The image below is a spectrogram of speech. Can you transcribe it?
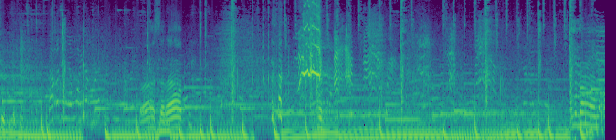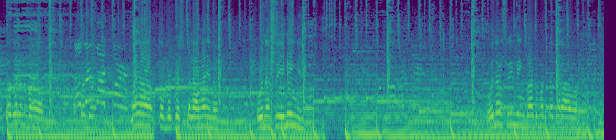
Dapat tingnan mo, ilang oras. Ah, sarap. ano ba ngayon? October ano ba ngayon? October 1 first. Ah, October 1st pala ngayon, no? Unang swimming. Unang swimming bago magtag-araw.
